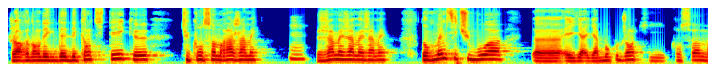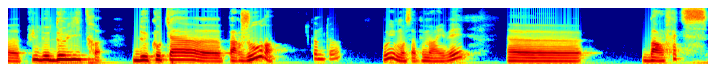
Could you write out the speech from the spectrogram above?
Genre dans des, des, des quantités que tu consommeras jamais. Mm. Jamais, jamais, jamais. Donc même si tu bois, euh, et il y a, y a beaucoup de gens qui consomment euh, plus de 2 litres de coca euh, par jour, Comme toi. oui, moi ça peut m'arriver, euh, bah en fait,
